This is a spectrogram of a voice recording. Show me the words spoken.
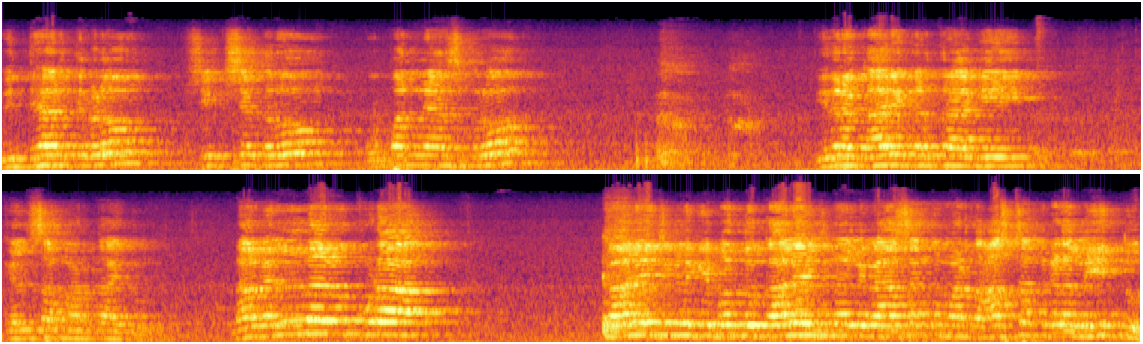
ವಿದ್ಯಾರ್ಥಿಗಳು, ಶಿಕ್ಷಕರು, ಉಪನ್ಯಾಸಕರು ಇದರ ಕಾರ್ಯಕರ್ತರಾಗಿ ಕೆಲಸ ಮಾಡ್ತಾ ಇದ್ರು. ನಾವೆಲ್ಲರೂ ಕೂಡ ಕಾಲೇಜುಗಳಿಗೆ ಬಂದು ಕಾಲೇಜಿನಲ್ಲಿ ವ್ಯಾಸಂಗ ಮಾಡಿದ ಹಾಸ್ಟೆಲ್ಗಳಲ್ಲಿ ಇದ್ದು,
